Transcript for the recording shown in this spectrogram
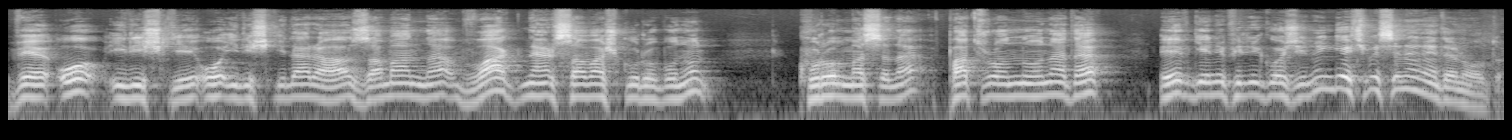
Ve o ilişki, o ilişkiler ağı zamanla Wagner Savaş Grubu'nun kurulmasına, patronluğuna da Evgeni Prigojin'in geçmesine neden oldu.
